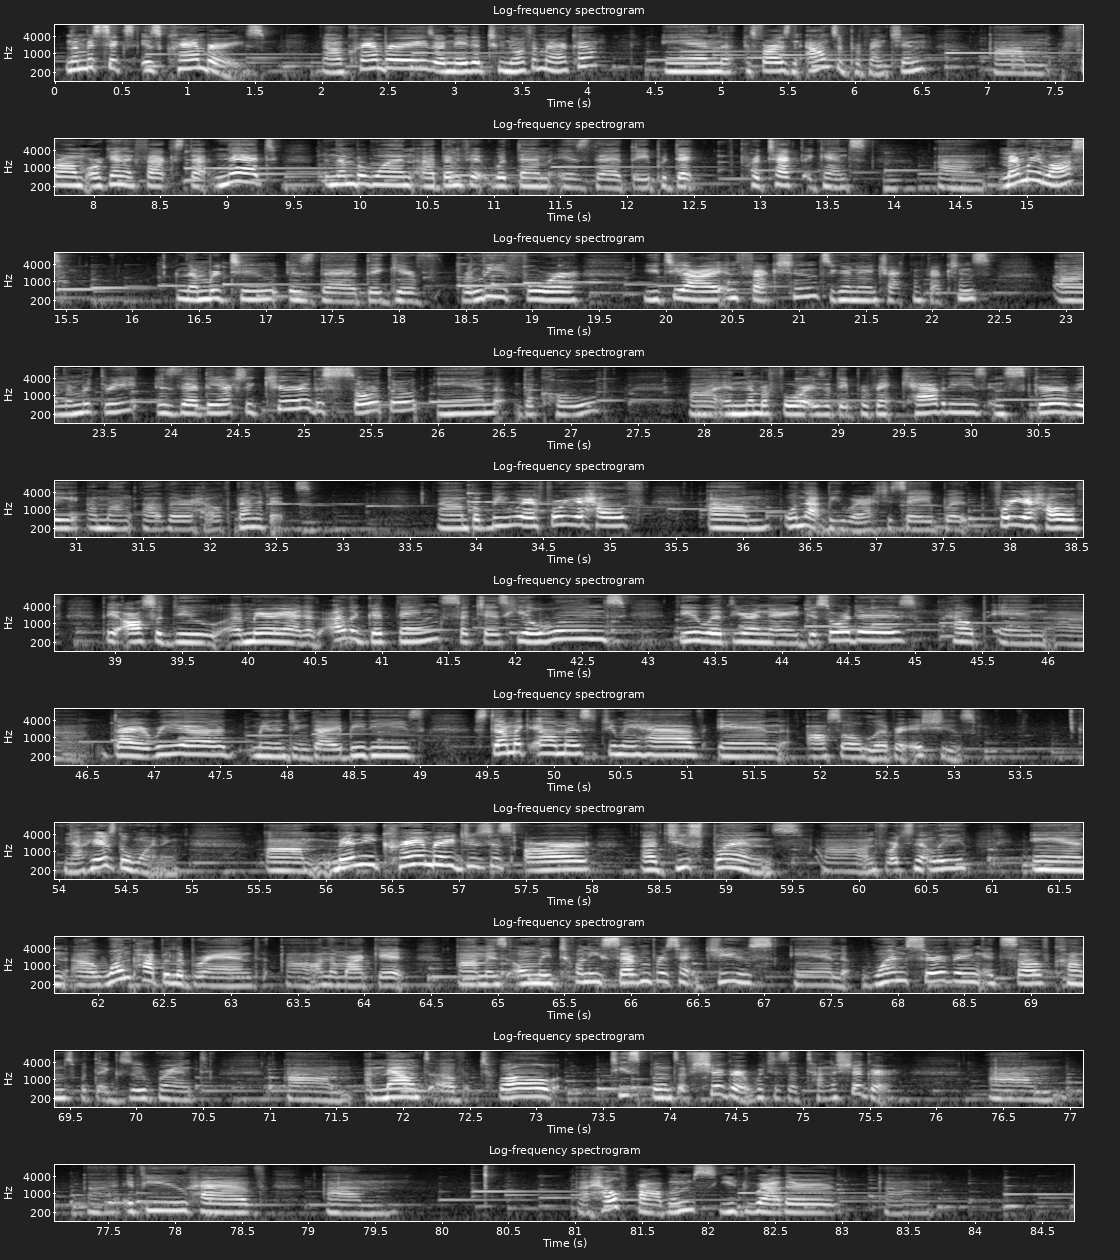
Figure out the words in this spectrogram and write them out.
Number six is cranberries. Now, cranberries are native to North America, and as far as an ounce of prevention, um, from organicfacts.net, the number one uh, benefit with them is that they protect protect against um, memory loss. Number two is that they give relief for UTI infections, urinary tract infections. Uh, number three is that they actually cure the sore throat and the cold. Uh, and number four is that they prevent cavities and scurvy, among other health benefits. Um, but beware for your health um, well, not beware, I should say, but for your health, they also do a myriad of other good things, such as heal wounds, deal with urinary disorders, help in uh, diarrhea, managing diabetes, stomach ailments that you may have, and also liver issues. Now, here's the warning um, many cranberry juices are uh, juice blends, uh, unfortunately. And uh, one popular brand uh, on the market um, is only 27% juice, and one serving itself comes with the exuberant um, amount of 12 teaspoons of sugar, which is a ton of sugar. Um, uh, if you have um, uh, health problems, you'd rather um,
